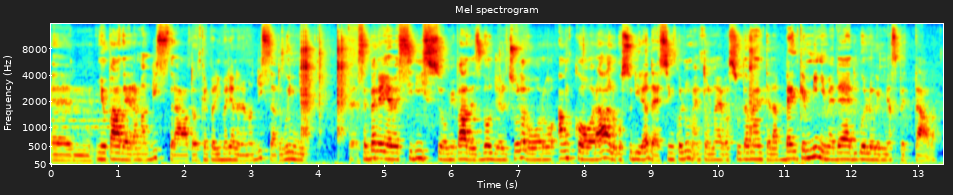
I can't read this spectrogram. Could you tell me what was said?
ehm, mio padre era magistrato, anche il padre di Mariano era magistrato, quindi eh, sebbene io avessi visto mio padre svolgere il suo lavoro, ancora, lo posso dire adesso, in quel momento non avevo assolutamente la benché minima idea di quello che mi aspettava.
